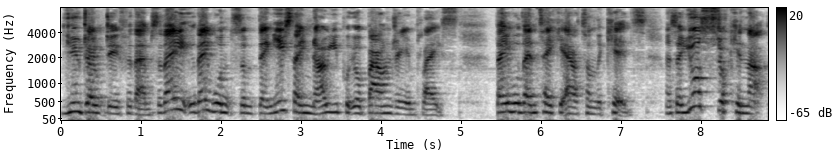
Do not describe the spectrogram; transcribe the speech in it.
you don't do for them. So they they want something, you say no, you put your boundary in place. They will then take it out on the kids. And so you're stuck in that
